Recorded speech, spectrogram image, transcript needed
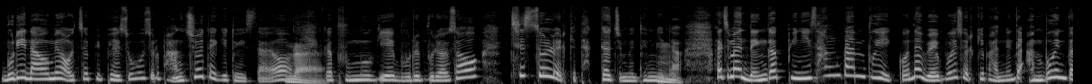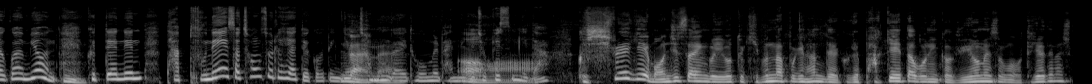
물이 나오면 어차피 배수 호수로 방출되게 돼 있어요. 네. 그러니까 분무기에 물을 뿌려서 칫솔로 이렇게 닦아주면 됩니다. 음. 하지만 냉각핀이 상단부에 있거나 외부에서 이렇게 봤는데 안 보인다고 하면 음. 그때는 다 분해해서 청소를 해야 되거든요. 네, 전문가의 네. 도움을 받는 게 어. 좋겠습니다. 그 실외기에 먼지 쌓인 거 이것도 기분 나쁘긴 한데 그게 밖에 있다 보니까 위험해서 어떻게 해야 되나 싶어요.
